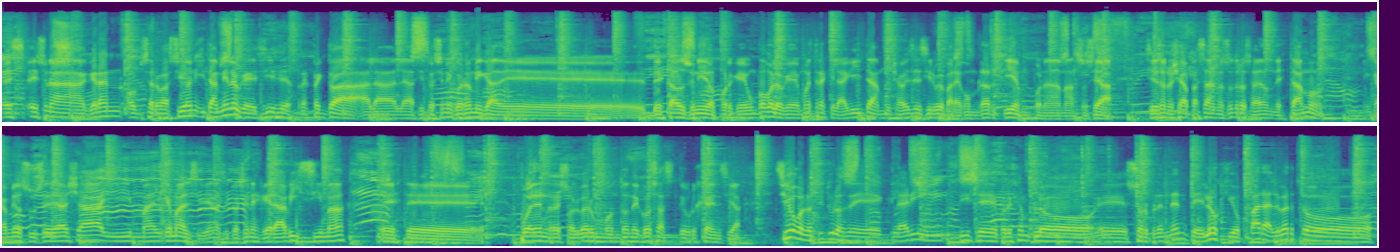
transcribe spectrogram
Es, es una gran observación y también lo que decís de- respecto a, la situación económica de, de Estados Unidos, porque un poco lo que demuestra es que la guita muchas veces sirve para comprar tiempo nada más. O sea, si eso nos llega a pasar a nosotros, ¿a dónde estamos? En cambio sucede allá y mal que mal, si bien la situación es gravísima, este, pueden resolver un montón de cosas de urgencia. Sigo con los títulos de Clarín, dice por ejemplo, eh, sorprendente elogio para Alberto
